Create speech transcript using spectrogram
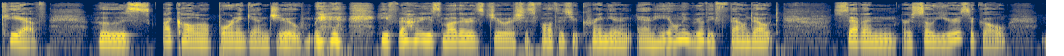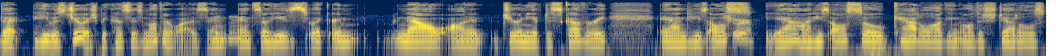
Kiev who's I call him a born again Jew. he found his mother is Jewish, his father's Ukrainian, and he only really found out seven or so years ago that he was Jewish because his mother was, and mm-hmm. and so he's like now on a journey of discovery, and he's also sure. yeah, and he's also cataloging all the shtetls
